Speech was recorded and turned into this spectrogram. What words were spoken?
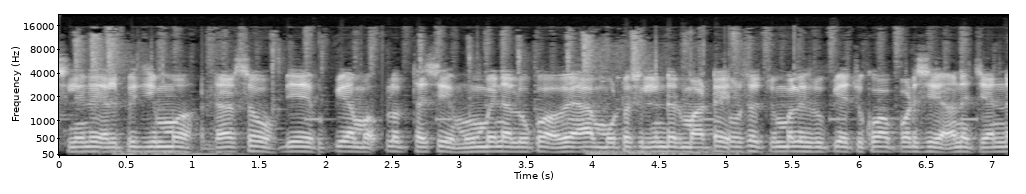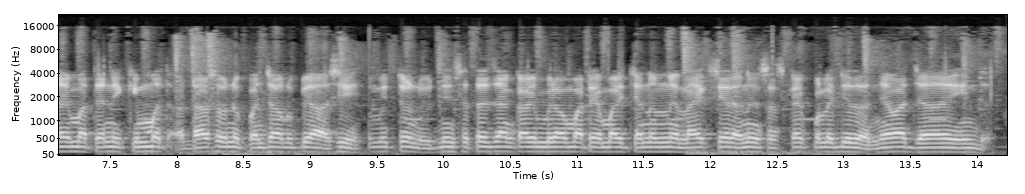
સિલિન્ડર એલપીજીમાં અઢારસો બે રૂપિયા ઉપલબ્ધ થશે. મુંબઈના લોકો હવે આ મોટો સિલિન્ડર માટે સોળસો ચુમ્માલીસ રૂપિયા ચૂકવવા પડશે અને ચેન્નાઈમાં તેની કિંમત અઢારસો ને પંચાવન રૂપિયા હશે. મિત્રો, ન્યૂઝની સતત જાણકારી મેળવવા માટે અમારી ચેનલને લાઇક શેર અને સબસ્ક્રાઇબ કરી લેજો ધન્યવાદ. જય હિન્દ.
